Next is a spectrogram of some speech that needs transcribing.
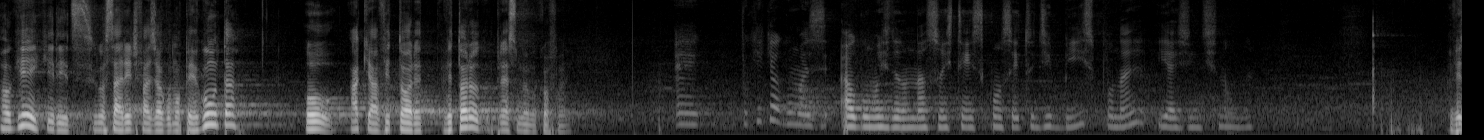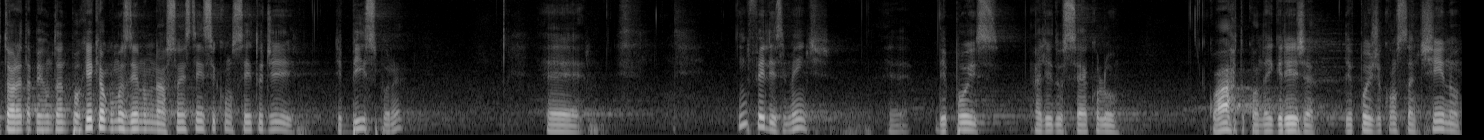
Alguém, queridos, gostaria de fazer alguma pergunta? Ou, aqui, a Vitória. Vitória, presta o meu microfone. É, por que, que algumas, algumas denominações têm esse conceito de bispo, né? E a gente não, né? A Vitória está perguntando por que, que algumas denominações têm esse conceito de, de bispo, né? É, infelizmente, é, depois ali do século IV, quando a igreja, depois de Constantino,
